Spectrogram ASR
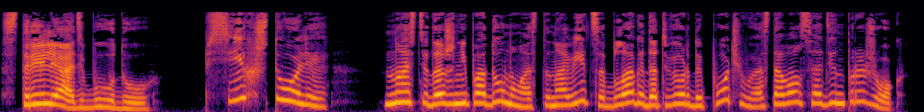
Стрелять буду!» «Псих, что ли?» Настя даже не подумала остановиться, благо до твердой почвы оставался один прыжок.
